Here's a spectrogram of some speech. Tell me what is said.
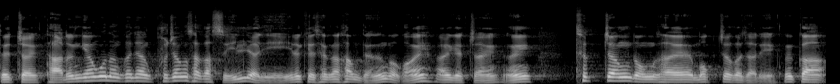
됐죠? 다른 경우는 그냥 부정사가 쓰일려니 이렇게 생각하면 되는 거고 알겠죠? 특정 동사의 목적어 자리 그러니까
